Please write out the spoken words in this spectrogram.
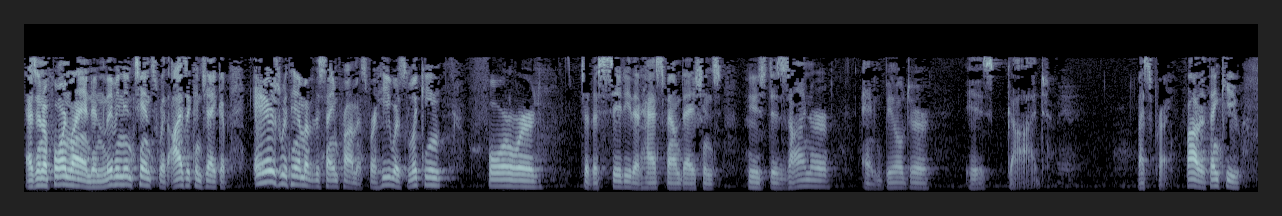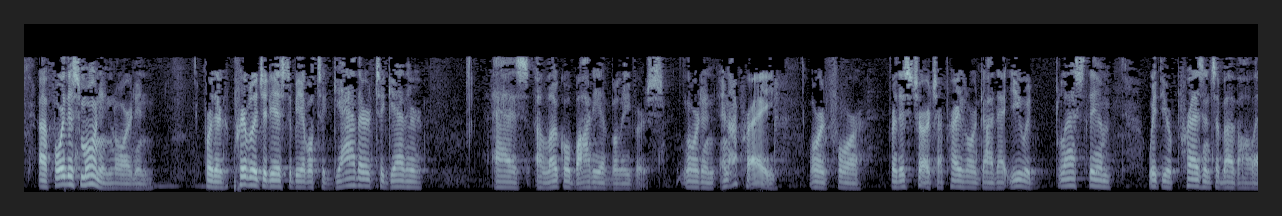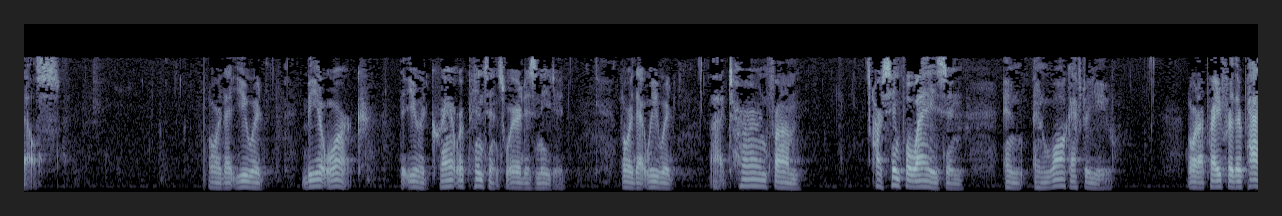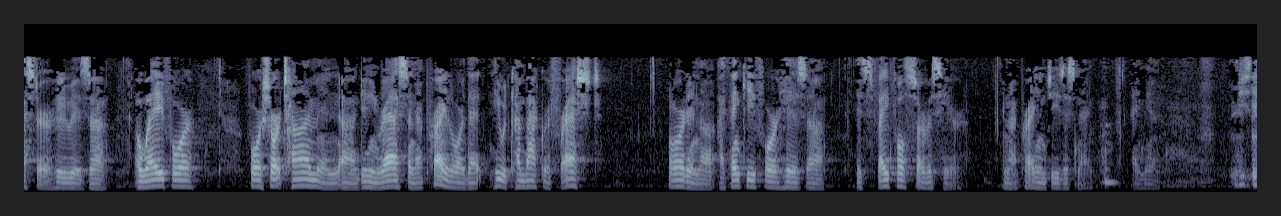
as in a foreign land, and living in tents with Isaac and Jacob, heirs with him of the same promise. For he was looking forward to the city that has foundations, whose designer and builder is God. Let's pray. Father, thank you uh, for this morning, Lord, and for the privilege it is to be able to gather together as a local body of believers, Lord. And, and I pray, Lord, for, for this church, I pray, Lord God, that you would bless them with your presence above all else. Lord, that you would be at work, that you would grant repentance where it is needed. Lord, that we would uh, turn from our sinful ways and, and, and walk after you. Lord, I pray for their pastor who is uh, away for for a short time and uh, getting rest. And I pray, Lord, that he would come back refreshed. Lord, and uh, I thank you for his uh, his faithful service here. And I pray in Jesus' name. Amen.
